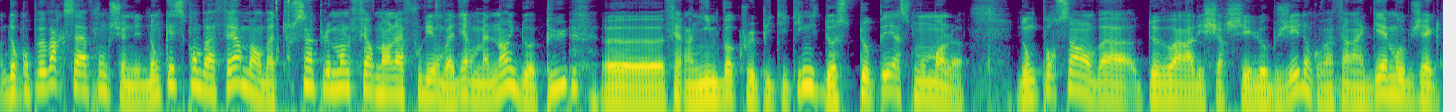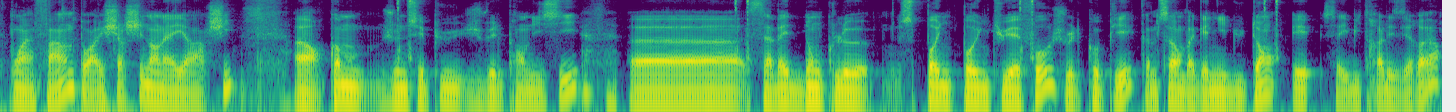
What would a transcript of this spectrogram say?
Donc on peut voir que ça a fonctionné. Donc qu'est-ce qu'on va faire? Ben, On va tout simplement le faire dans la foulée. On va dire maintenant, il ne doit plus euh, faire un invoke repeating, il doit stopper à ce moment-là. Donc pour ça, on va devoir aller chercher l'objet. Donc on va faire un gameObject.find pour aller chercher dans la hiérarchie. Alors comme je ne sais plus, je vais le prendre ici. ça va être donc le spawn point UFO. Je vais le copier, comme ça on va gagner du temps et ça évitera les erreurs.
